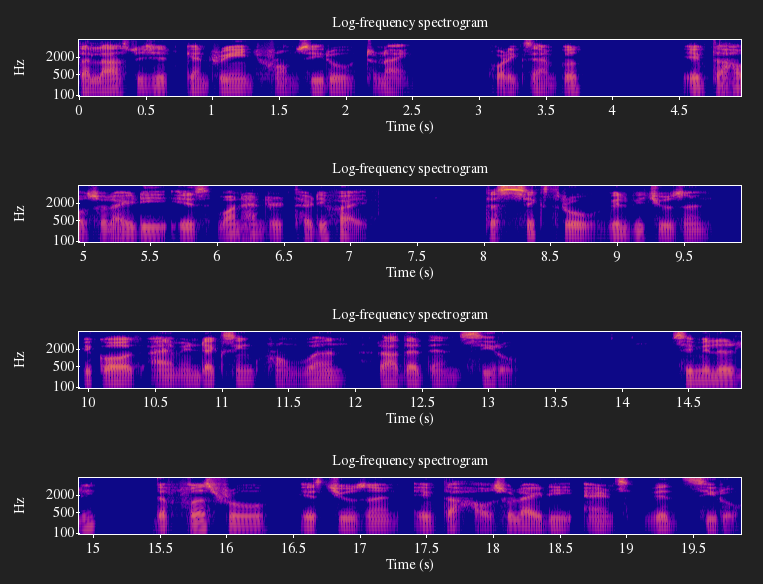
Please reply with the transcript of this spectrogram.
The last digit can range from 0 to 9. For example, if the household ID is 135, the sixth row will be chosen because I am indexing from 1 rather than 0. Similarly, the first row is chosen if the household ID ends with 0.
